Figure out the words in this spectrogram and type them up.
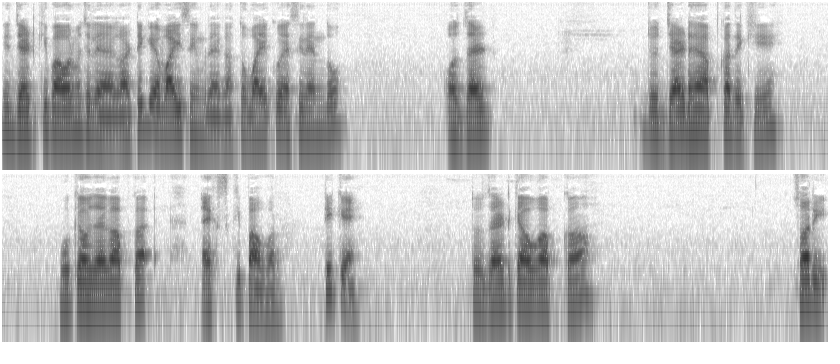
ये जेड की पावर में चले जाएगा ठीक है? वाई सेम रहेगा तो वाई को ऐसे रहने दो, और जेड जो जेड है आपका, देखिए, वो क्या हो जाएगा आपका एक्स की पावर ठीक है? तो जेड क्या होगा आपका? सॉरी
